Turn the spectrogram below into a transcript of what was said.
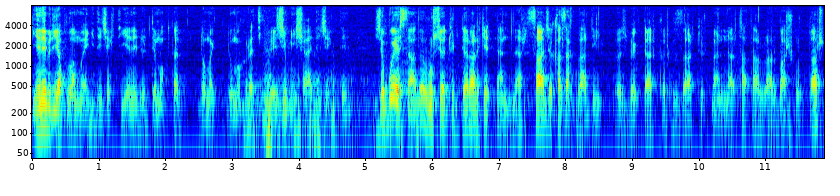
yeni bir yapılanmaya gidecekti. Yeni bir demokrat, demo- demokratik rejim inşa edecekti. İşte bu esnada Rusya Türkleri hareketlendiler. Sadece Kazaklar değil, Özbekler, Kırgızlar, Türkmenler, Tatarlar, Başkurtlar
